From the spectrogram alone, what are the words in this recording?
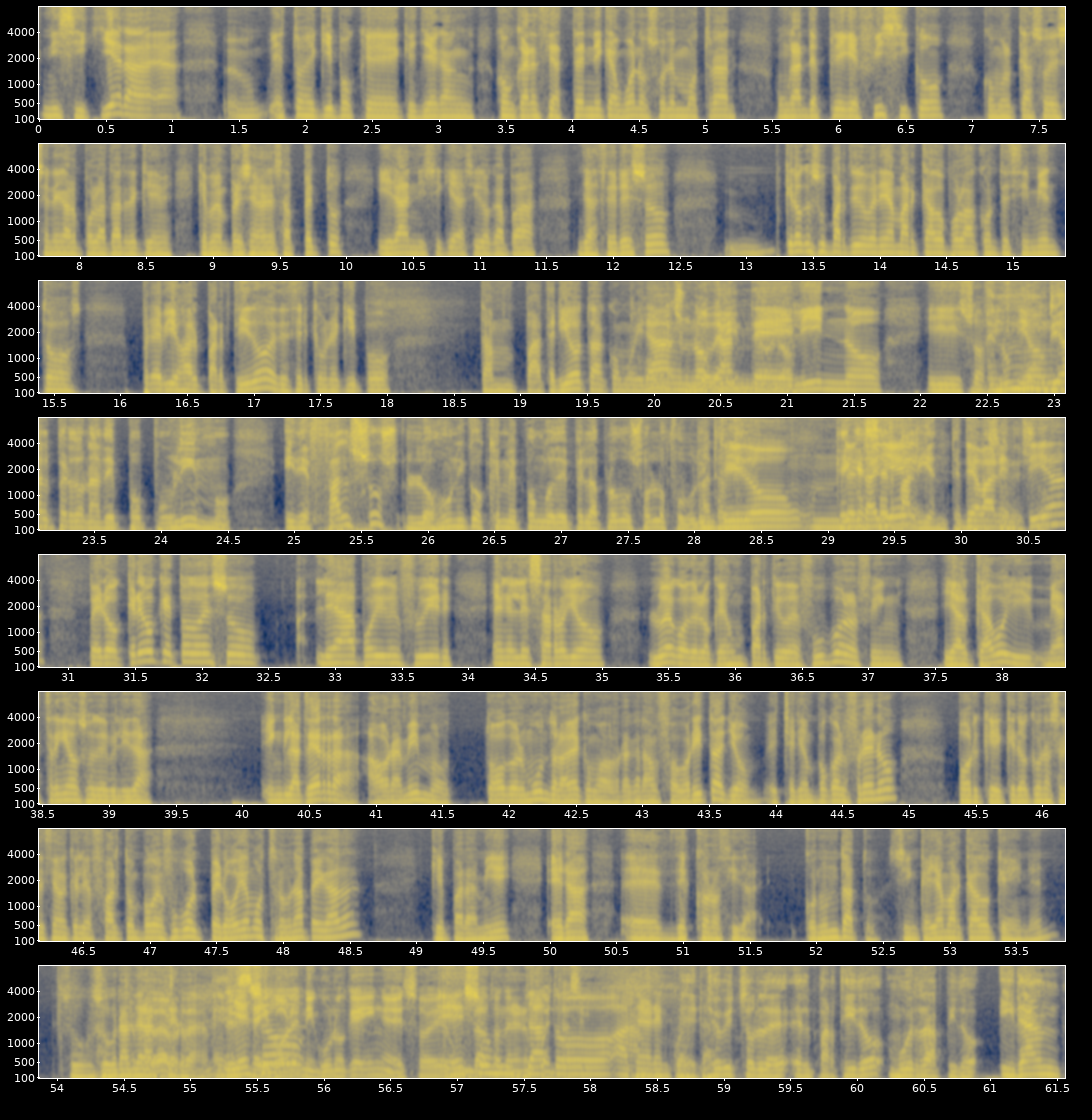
ni siquiera eh, estos equipos que, llegan con carencias técnicas, bueno, suelen mostrar un gran despliegue físico, como el caso de Senegal por la tarde que, que me impresiona en ese aspecto. Irán ni siquiera ha sido capaz de hacer eso. Creo que su partido venía marcado por los acontecimientos previos al partido, es decir, que un equipo tan patriota como Irán no cante el himno y su afición. En un mundial, perdona, de populismo y de falsos, los únicos que me pongo de pelo a son los futbolistas. Han tenido un detalle de valentía, pero creo que todo eso le ha podido influir en el desarrollo luego de lo que es un partido de fútbol al fin y al cabo y me ha extrañado su debilidad. Inglaterra, ahora mismo, todo el mundo la ve como gran favorita, yo echaría un poco el freno porque creo que es una selección a que le falta un poco de fútbol, pero voy a mostrar una pegada que para mí era eh, desconocida, con un dato, sin que haya marcado Kane, ¿eh? su, su ah, gran delantero. y eso, goles, ninguno Kane, eso es un dato, a tener en cuenta. yo he visto el, partido muy rápido. Irán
